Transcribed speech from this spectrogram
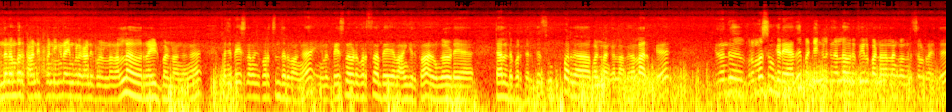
இந்த நம்பர் காண்டாக்ட் பண்ணிங்கன்னா இவங்களை காண்டாக்ட் பண்ணலாம். நல்ல ஒரு ரைட் பண்ணாங்கங்க. கொஞ்சம் பேசினா கொஞ்சம் குறைச்சும் தருவாங்க. எங்களுக்கு பேசின விட குறைச்சி தான் பே வாங்கியிருக்கோம். அது உங்களுடைய டேலண்ட்டை பொறுத்த இருக்குது சூப்பர் பண்ணாங்க எல்லாமே. நல்லா இருக்குது இது வந்து ப்ரொமோஷன் கிடையாது பட் எங்களுக்கு நல்ல ஒரு ஃபீல் பண்ணாங்க உங்களுக்கு சொல்கிறேன் இது.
